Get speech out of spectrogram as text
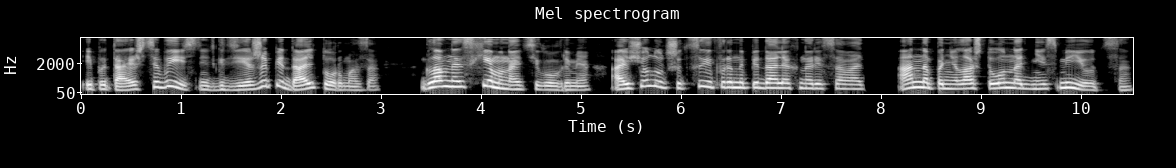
и пытаешься выяснить, где же педаль тормоза. Главное схему найти вовремя, а еще лучше цифры на педалях нарисовать. Анна поняла, что он над ней смеется.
